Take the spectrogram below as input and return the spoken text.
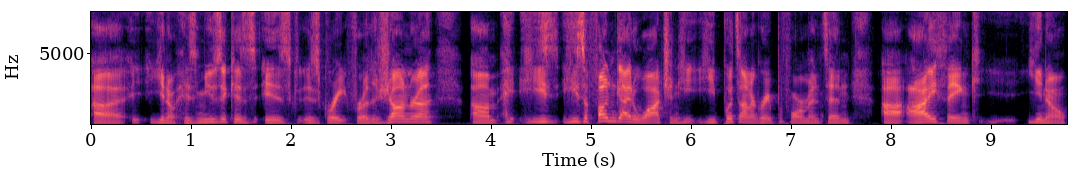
Uh, you know, his music is is is great for the genre. Um, he's he's a fun guy to watch, and he he puts on a great performance. And uh, I think you know,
